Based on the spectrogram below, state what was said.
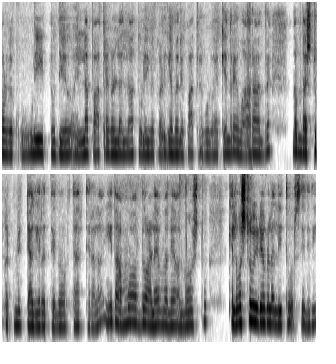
ಮಾಡಬೇಕು. ಹುಳಿ ಇಟ್ಟು ದೇವ್, ಎಲ್ಲ ಪಾತ್ರೆಗಳನ್ನೆಲ್ಲ ತೊಳಿಬೇಕು. ಅಡುಗೆ ಮನೆ ಪಾತ್ರೆಗಳು. ಯಾಕೆಂದರೆ ವಾರ ಅಂದರೆ ನಮ್ದು ಅಷ್ಟು ಕಟ್ಟುನಿಟ್ಟಾಗಿರುತ್ತೆ ನೋಡ್ತಾ ಇರ್ತೀರಲ್ಲ? ಇದು ಅಮ್ಮ ಅವ್ರದ್ದು ಹಳೆ ಮನೆ. ಆಲ್ಮೋಸ್ಟು ಕೆಲವಷ್ಟು ವೀಡಿಯೋಗಳಲ್ಲಿ ತೋರಿಸಿದ್ದೀನಿ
